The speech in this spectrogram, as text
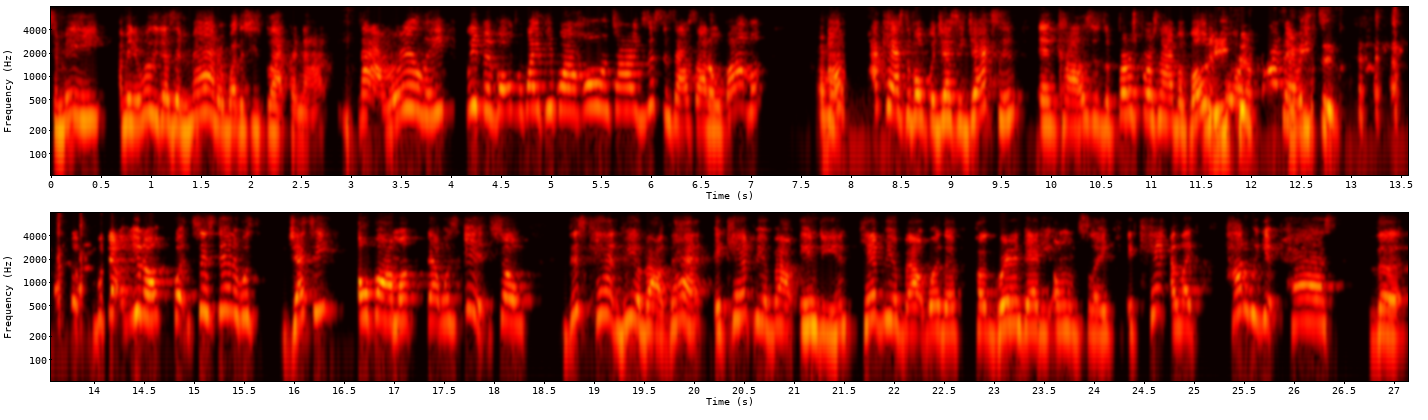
to me. I mean it really doesn't matter whether she's black or not. Not really. We've been voting for white people our whole entire existence outside Obama. On. I cast a vote for Jesse Jackson in college. It was the first person I ever voted Me for in too. a primary. Me too. But that, you know, but since then it was Jesse Obama. That was it. So this can't be about that. It can't be about Indian. Can't be about whether her granddaddy owned slave. It can't. Like, how do we get past the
